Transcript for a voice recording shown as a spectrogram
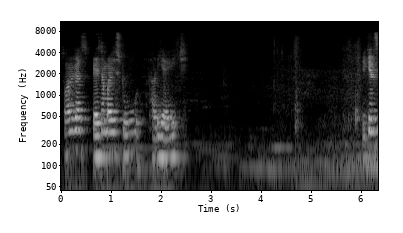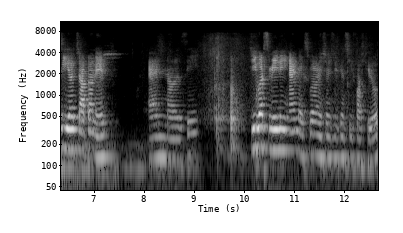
sorry guys. Page number is 238 you can see here chapter name and now we'll see keywords meaning and explanations you can see first here.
